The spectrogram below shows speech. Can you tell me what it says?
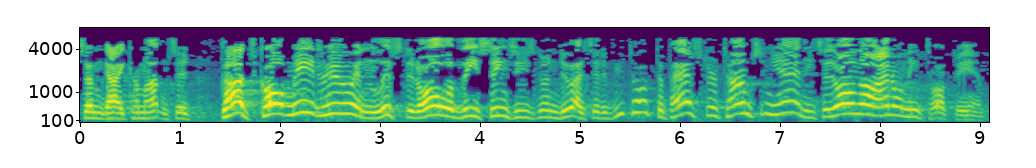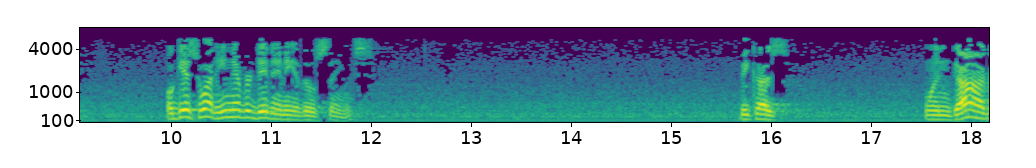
some guy come up and said, God's called me to, and listed all of these things he's going to do. I said, Have you talked to Pastor Thompson yet? He said, Oh, no, I don't need to talk to him. Well, guess what? He never did any of those things. Because when God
